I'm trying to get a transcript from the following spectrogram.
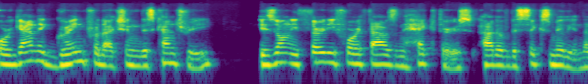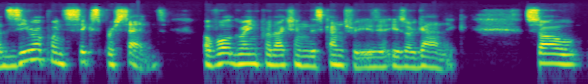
organic grain production in this country is only 34,000 hectares out of the 6 million. That's 0.6% of all grain production in this country is, is organic. So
